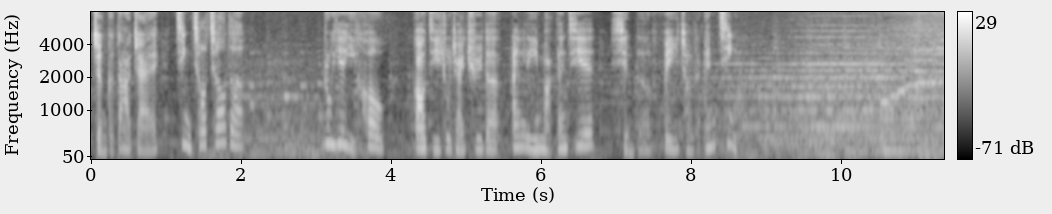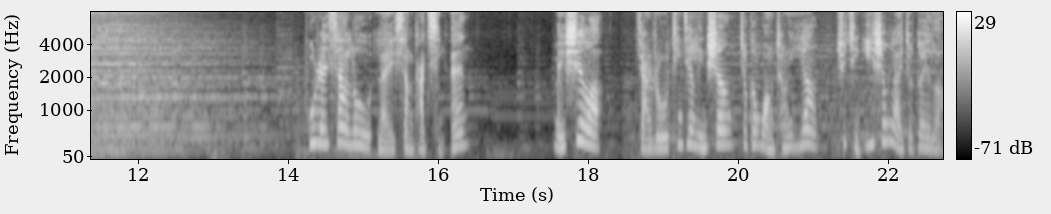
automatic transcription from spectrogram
整个大宅静悄悄的。入夜以后，高级住宅区的安里马丹街显得非常的安静。仆人夏露来向他请安。没事了，假如听见铃声，就跟往常一样去请医生来就对了。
